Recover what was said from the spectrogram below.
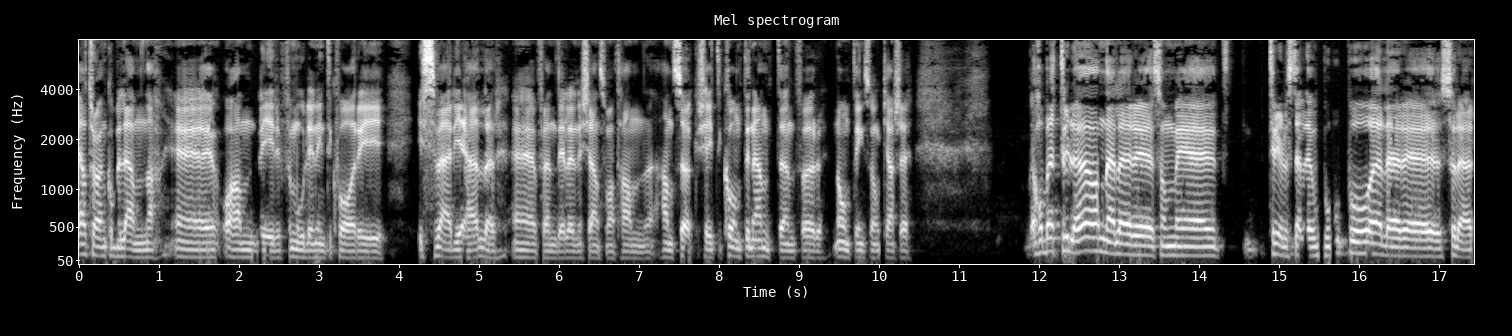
jag tror han kommer lämna eh, och han blir förmodligen inte kvar i, i Sverige heller. Eh, för en del det känns som att han, han söker sig till kontinenten för någonting som kanske har bättre lön eller eh, som är ett trevligt ställe att bo på eller eh, sådär.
